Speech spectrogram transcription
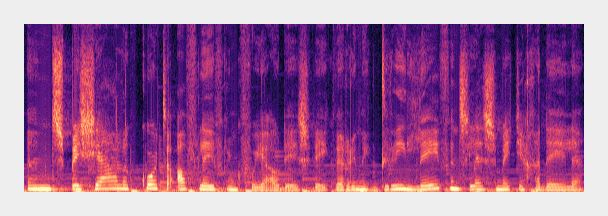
Een speciale korte aflevering voor jou deze week, waarin ik drie levenslessen met je ga delen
